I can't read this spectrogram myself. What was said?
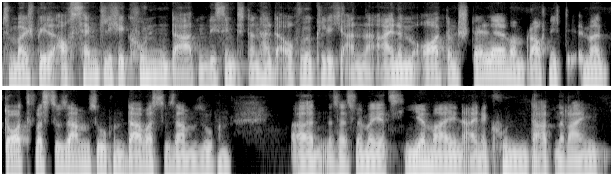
zum Beispiel auch sämtliche Kundendaten, die sind dann halt auch wirklich an einem Ort und Stelle. Man braucht nicht immer dort was zusammensuchen, da was zusammensuchen. Äh, das heißt, wenn man jetzt hier mal in eine Kundendaten rein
